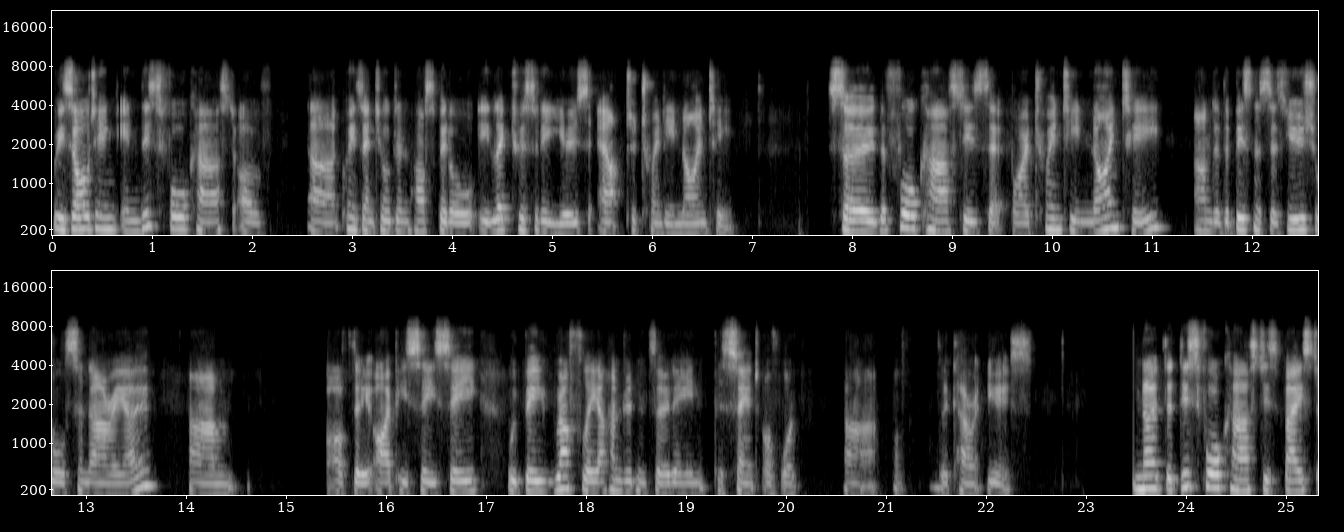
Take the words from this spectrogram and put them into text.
resulting in this forecast of uh, Queensland Children's Hospital electricity use out to 2090. So the forecast is that by 2090, under the business as usual scenario um, of the IPCC would be roughly 113% of what uh, of the current use. Note that this forecast is based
